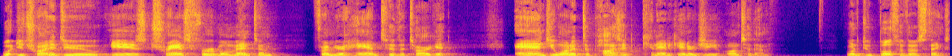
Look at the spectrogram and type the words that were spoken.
what you're trying to do is transfer momentum from your hand to the target, and you want to deposit kinetic energy onto them. You want to do both of those things.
